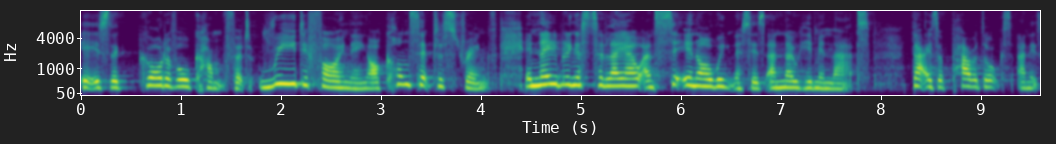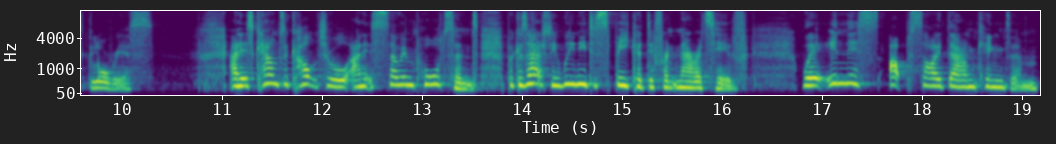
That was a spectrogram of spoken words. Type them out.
It is the God of all comfort, redefining our concept of strength, enabling us to lay out and sit in our weaknesses and know Him in that. That is a paradox and it's glorious. And it's countercultural and it's so important because actually we need to speak a different narrative. We're in this upside down kingdom,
